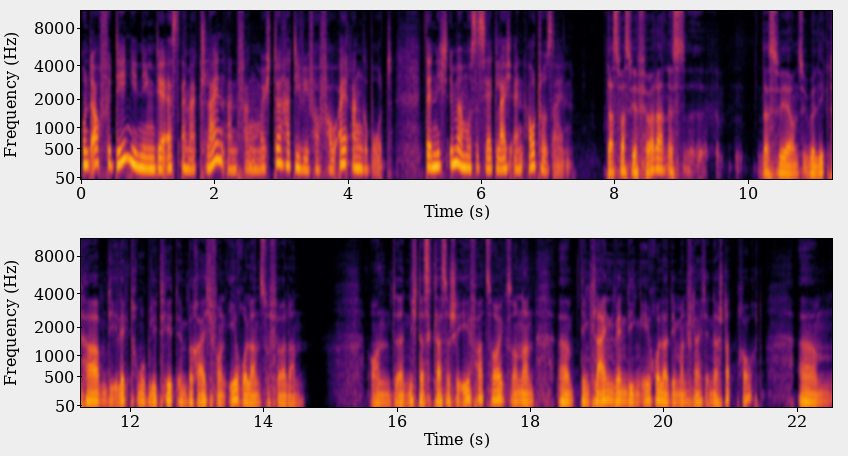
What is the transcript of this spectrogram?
Und auch für denjenigen, der erst einmal klein anfangen möchte, hat die WVV ein Angebot. Denn nicht immer muss es ja gleich ein Auto sein. Das, was wir fördern, ist äh, dass wir uns überlegt haben, die Elektromobilität im Bereich von E-Rollern zu fördern. Und äh, nicht das klassische E-Fahrzeug, sondern äh, den kleinen wendigen E-Roller, den man vielleicht in der Stadt braucht. Ähm,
